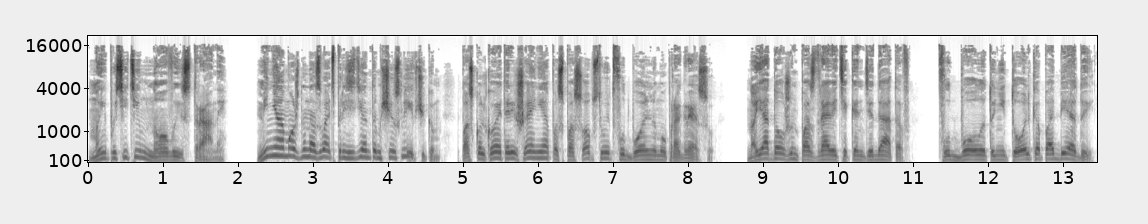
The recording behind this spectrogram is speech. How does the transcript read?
мы посетим новые страны. Меня можно назвать президентом-счастливчиком, поскольку это решение поспособствует футбольному прогрессу. Но я должен поздравить и кандидатов. Футбол — это не только победы,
